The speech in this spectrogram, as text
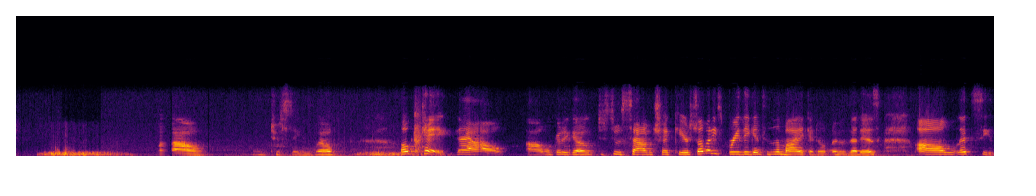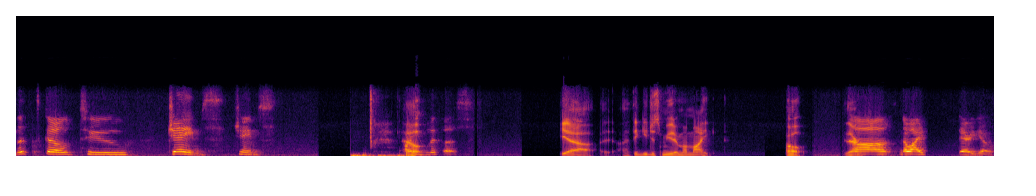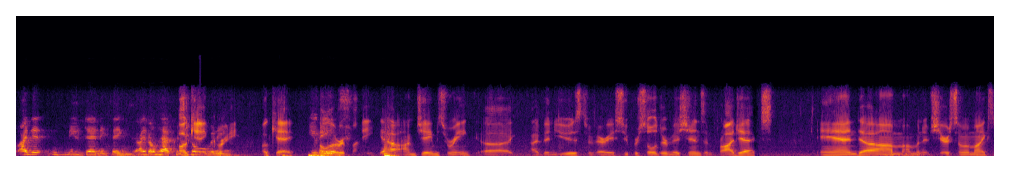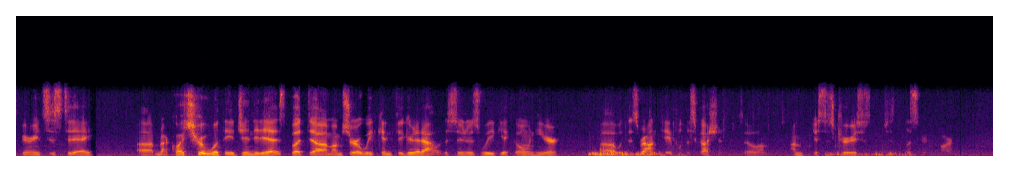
Wow. Interesting. Well, okay. Now uh, we're going to go just do a sound check here. Somebody's breathing into the mic. I don't know who that is. Um, let's see. Let's go to James. James, are Hel- you with us? Yeah, I think you just muted my mic. Oh, there. Uh, no, I. There you go. I didn't mute anything. I don't have control okay, any great. Okay. mutings. Hello, everybody. Yeah, I'm James Rink. Uh, I've been used for various super soldier missions and projects, and um, I'm going to share some of my experiences today. Uh, I'm not quite sure what the agenda is, but um, I'm sure we can figure it out as soon as we get going here uh, with this roundtable discussion. So um, I'm just as curious as just the listeners are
